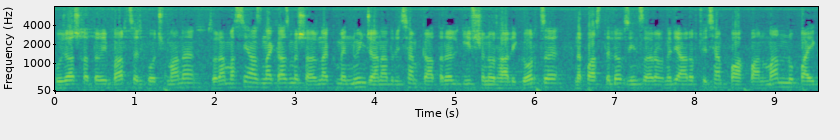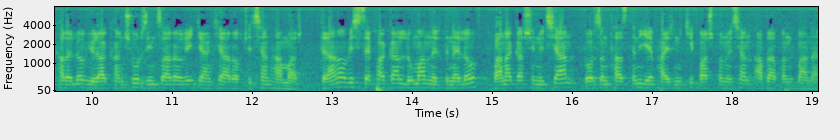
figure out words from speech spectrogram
բուժաշխատողի բարձր կոչմանը, Զորամասի անձնակազմը շարունակում է նույն ջանադրությամբ կատարել իր շնորհալի գործը, նպաստելով զինծառայողների առողջության պահպանմանն ու պայքարելով յուրաքանչյուր զինծառայողի կյանքի առողջության համար։ Դրանով իսկ սեփական լուման ներդնելով բանակաշինության, գործընթացների եւ հայրենիքի պաշտպանության ապրապնդմանը։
